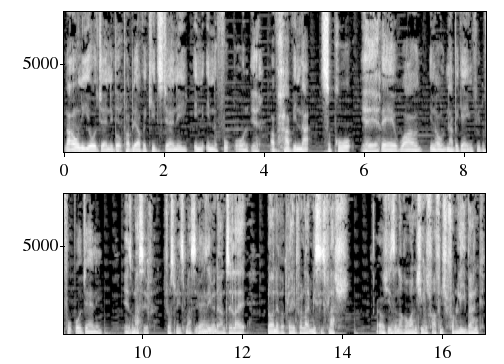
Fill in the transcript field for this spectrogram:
not only your journey, but probably other kids' journey in, in the football Yeah, of having that support yeah, yeah. there while, you know, navigating through the football journey. It's massive. Trust me, it's massive. Yeah. It's even down to like no one ever played for like Mrs. Flash. Okay. She's another one. She was I think she's from Lee Bank.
